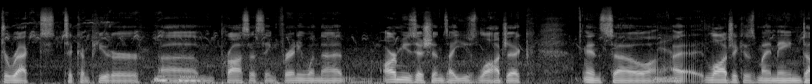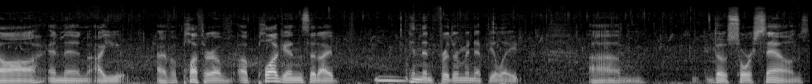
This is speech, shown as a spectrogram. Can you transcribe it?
direct to computer um, processing. For anyone that are musicians, I use Logic, and so Yeah. I, Logic is my main DAW, and then I I have a plethora of, of plugins that I can then further manipulate um, those source sounds.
